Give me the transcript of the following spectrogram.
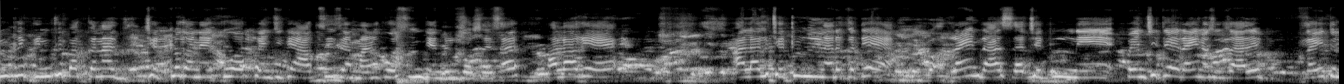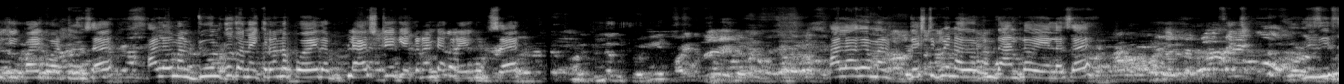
ఇంటి ఇంటి పక్కన చెట్లు కానీ ఎక్కువ పెంచితే ఆక్సిజన్ మనకు వస్తుంది జంతువులకు వస్తాయి సార్. అలాగే అలాగే చెట్లు నరకతే రైన్ రాదు సార్. చెట్లని పెంచితే రైన్ వస్తుంది సార్. అదే రైతులకి పైకి పడుతుంది సార్ అలాగే మన జూన్కు కానీ ఎక్కడన్నా పోయేటప్పుడు ప్లాస్టిక్ ఎక్కడంటే అక్కడ వేయకూడదు సార్ అలాగే మన డస్ట్బిన్ అది ఒకటి దాంట్లో వేయాలి sir this is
